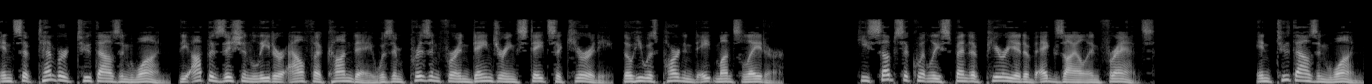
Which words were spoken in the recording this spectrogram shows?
In September 2001, the opposition leader Alpha Condé was imprisoned for endangering state security, though he was pardoned eight months later. He subsequently spent a period of exile in France. In 2001,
